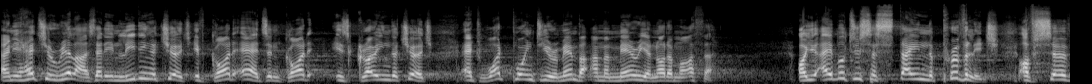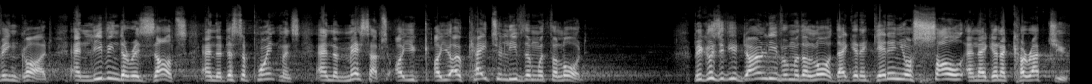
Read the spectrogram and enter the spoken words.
And you had to realize that in leading a church, if God adds and God is growing the church, at what point do you remember, I'm a Mary and not a Martha? Are you able to sustain the privilege of serving God and leaving the results and the disappointments and the mess ups? Are you, are you okay to leave them with the Lord? Because if you don't leave them with the Lord, they're going to get in your soul and they're going to corrupt you.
